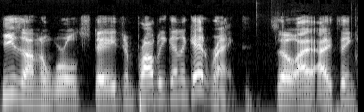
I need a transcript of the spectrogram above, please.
he's on the world stage and probably going to get ranked. So I, I think,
